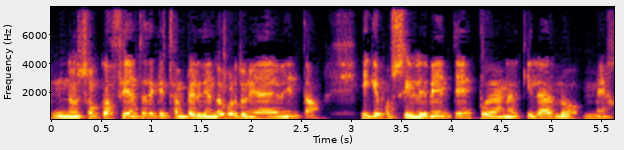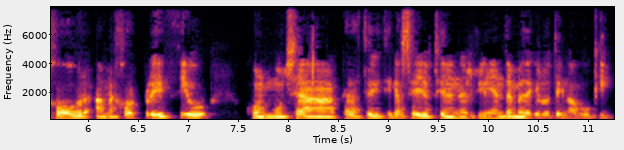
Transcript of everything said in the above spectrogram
no son conscientes de que están perdiendo oportunidades de venta y que posiblemente puedan alquilarlo mejor, a mejor precio, con muchas características si ellos tienen el cliente en vez de que lo tenga Booking.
